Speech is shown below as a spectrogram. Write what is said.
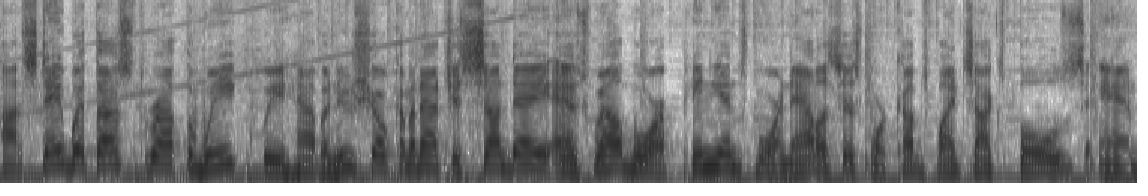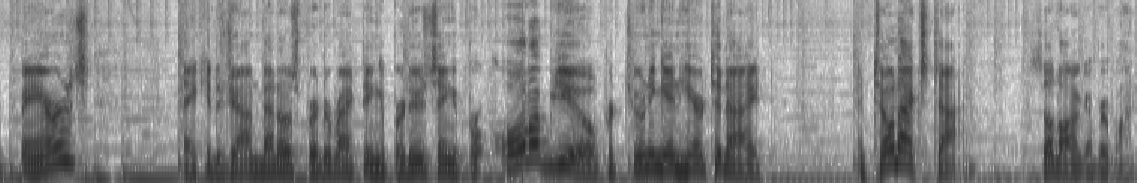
Uh, stay with us throughout the week. We have a new show coming at you Sunday as well. More opinions, more analysis, more Cubs, White Sox, Bulls, and Bears. Thank you to John Meadows for directing and producing, and for all of you for tuning in here tonight. Until next time, so long, everyone.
